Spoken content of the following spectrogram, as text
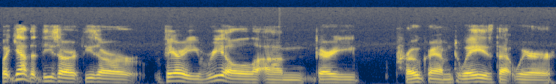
But yeah, that these are these are very real, um, very programmed ways that we're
